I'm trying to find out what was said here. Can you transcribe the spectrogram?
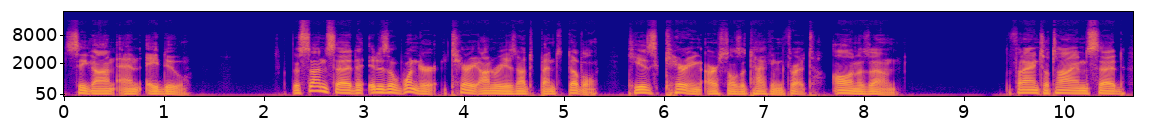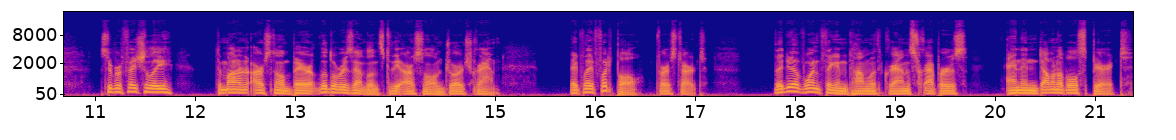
Segan, and Edu. The Sun said it is a wonder Thierry Henry is not bent double. He is carrying Arsenal's attacking threat all on his own. The Financial Times said, superficially, the modern Arsenal bear little resemblance to the Arsenal of George Graham. They play football, for a start. They do have one thing in common with Graham's scrappers an indomitable spirit.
